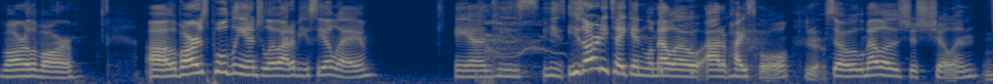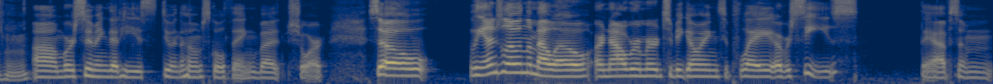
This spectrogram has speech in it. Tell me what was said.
LaVar, LaVar. Uh, LaVar has pulled LiAngelo out of UCLA, and he's he's he's already taken LaMelo out of high school. Yes. So LaMelo is just chilling. Mm-hmm. Um, we're assuming that he's doing the homeschool thing, but sure. So LiAngelo and LaMelo are now rumored to be going to play overseas. They have some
